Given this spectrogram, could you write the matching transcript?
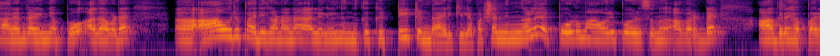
കാലം കഴിഞ്ഞപ്പോൾ അതവിടെ ആ, ഒരു പരിഗണന അല്ലെങ്കിൽ നിങ്ങൾക്ക് കിട്ടിയിട്ടുണ്ടായിരിക്കില്ല. പക്ഷെ നിങ്ങൾ എപ്പോഴും ആ ഒരു പേഴ്സണ് അവരുടെ ആഗ്രഹപര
